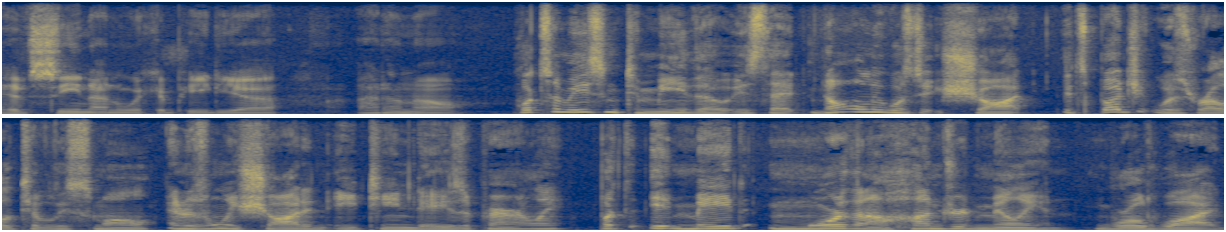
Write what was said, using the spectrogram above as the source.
have seen on Wikipedia. I don't know. What's amazing to me though is that not only was it shot, its budget was relatively small and it was only shot in 18 days apparently, but it made more than 100 million worldwide.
